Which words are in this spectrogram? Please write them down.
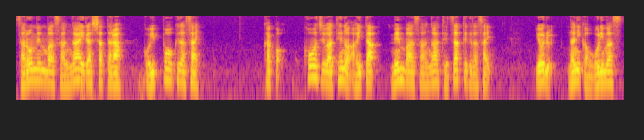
サロンメンバーさんがいらっしゃったらご一報ください。過去工事は手の空いたメンバーさんが手伝ってください。夜何かおごります。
